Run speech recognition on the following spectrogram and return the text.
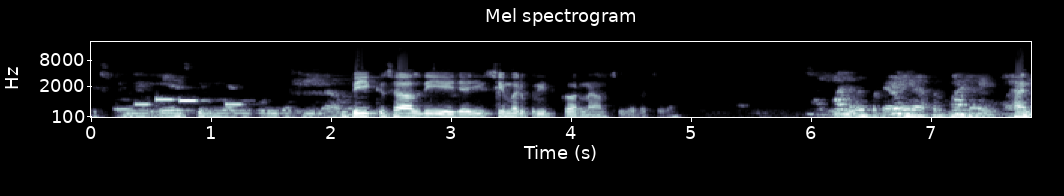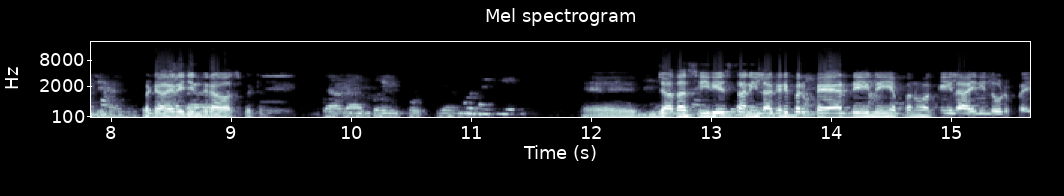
ਇਸ ਕਿੰਨੀ ਹੈ ਜੀ ਕੁੜੀ ਦਾ ਕੀ ਨਾਮ? 20 ਕੁ ਸਾਲ ਦੀ ਏਜ ਹੈ ਜੀ ਸਿਮਰਪ੍ਰੀਤ ਕੌਰ ਨਾਮ ਸੀਗਾ ਬੱਚੇ ਦਾ। ਉਹਨੇ ਪਟਿਆਲੇ ਰੈਫਰ ਕੀਤਾ ਹਾਂਜੀ ਹਾਂਜੀ ਪਟਿਆਲੇ ਰਜਿੰਦਰਾ ਹਸਪੀਟਲ ਜ਼ਿਆਦਾ ਕੋਈ ਸੋਚਿਆ ਨਹੀਂ। ਜ਼ਿਆਦਾ ਸੀਰੀਅਸ ਤਾਂ ਨਹੀਂ ਲੱਗ ਰਹੀ ਪਰ ਪੈਰ ਦੇ ਲਈ ਆਪਾਂ ਨੂੰ ਅੱਗੇ ਇਲਾਜ ਦੀ ਲੋੜ ਪਏਗੀ।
